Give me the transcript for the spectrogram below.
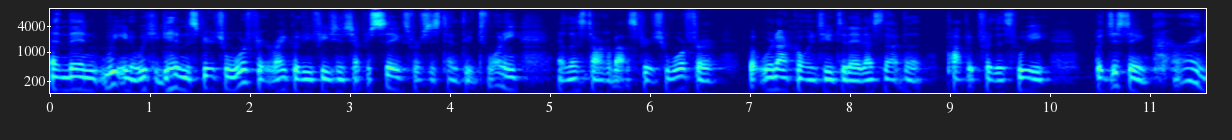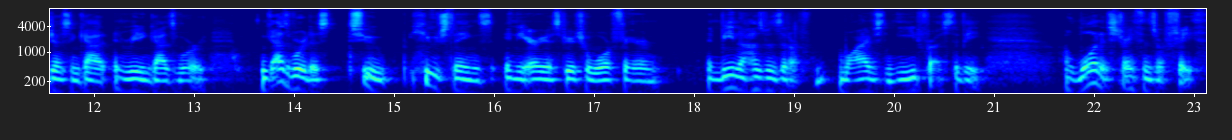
And then we, you know, we could get into spiritual warfare, right? Go to Ephesians chapter six, verses ten through twenty, and let's talk about spiritual warfare. But we're not going to today. That's not the topic for this week. But just to encourage us in God in reading God's word. And God's word does two huge things in the area of spiritual warfare and and being the husbands that our wives need for us to be. Uh, one, it strengthens our faith.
